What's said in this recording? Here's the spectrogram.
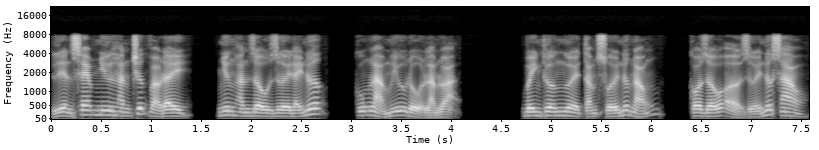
Liền xem như hắn trước vào đây, nhưng hắn giấu dưới đáy nước, cũng làm mưu đồ làm loạn. Bình thường người tắm suối nước nóng, có dấu ở dưới nước sao.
